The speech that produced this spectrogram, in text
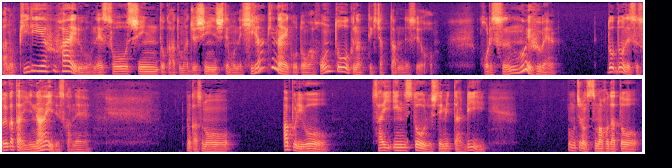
あの PDF ファイルをね、送信とか、あとまあ受信してもね、開けないことが本当多くなってきちゃったんですよ。これすんごい不便。ど、どうです？そういう方いないですかね？なんかその、アプリを再インストールしてみたりもちろんスマホだと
